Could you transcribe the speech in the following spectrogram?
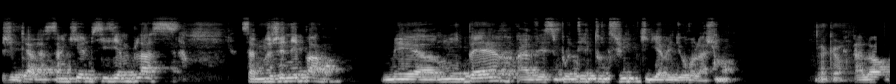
j'étais à la cinquième, sixième place. Ça ne me gênait pas. Mais euh, mon père avait spoté tout de suite qu'il y avait du relâchement. D'accord. Alors,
